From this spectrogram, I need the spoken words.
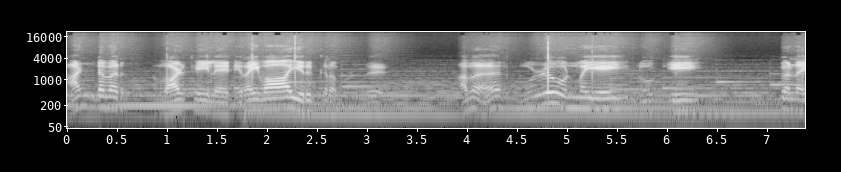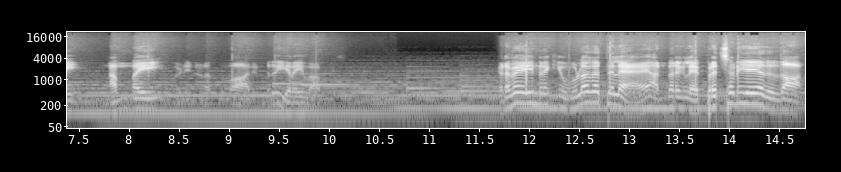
ஆண்டவர் வாழ்க்கையில வாழ்க்கையிலே நிறைவாய் இருக்கிற பொழுது அவர் முழு உண்மையை நோக்கி உங்களை நம்மை வழிநடத்துவார் என்று இறைவார் எனவே இன்றைக்கு உலகத்துல அன்பர்களே பிரச்சனையே அதுதான்.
